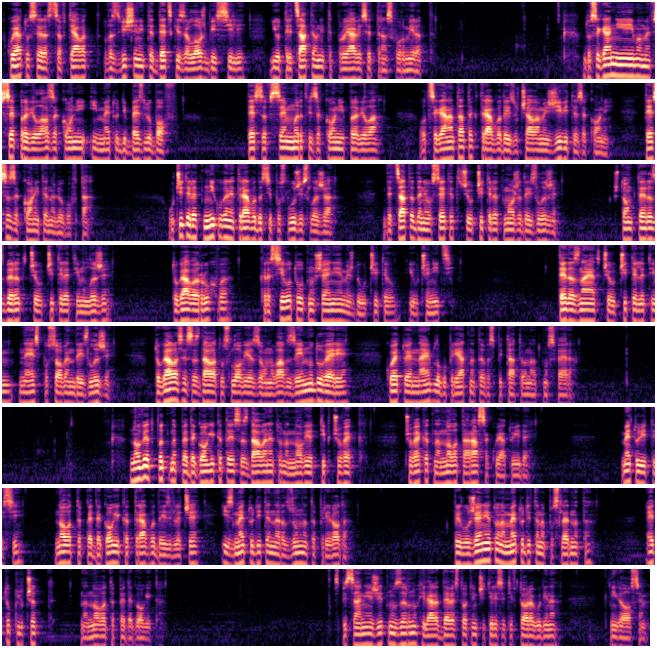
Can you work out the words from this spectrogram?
в която се разцъфтяват възвишените детски заложби и сили и отрицателните прояви се трансформират. До сега ние имаме все правила, закони и методи без любов. Те са все мъртви закони и правила. От сега нататък трябва да изучаваме живите закони. Те са законите на любовта. Учителят никога не трябва да си послужи с лъжа. Децата да не усетят, че учителят може да излъже. Щом те разберат, че учителят им лъже, тогава рухва красивото отношение между учител и ученици. Те да знаят, че учителят им не е способен да излъже. Тогава се създават условия за онова взаимно доверие, което е най-благоприятната възпитателна атмосфера. Новият път на педагогиката е създаването на новия тип човек, човекът на новата раса, която иде. Методите си, новата педагогика трябва да извлече из методите на разумната природа – Приложението на методите на последната – ето ключът на новата педагогика. Списание Житно зърно 1942 г. Книга 8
